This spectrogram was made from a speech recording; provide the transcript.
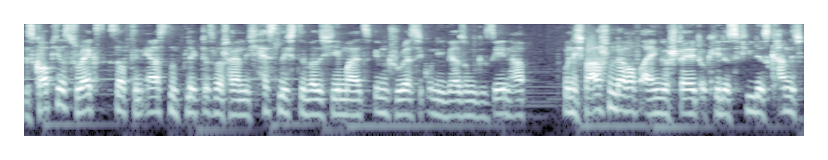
Der Scorpius Rex ist auf den ersten Blick das wahrscheinlich hässlichste, was ich jemals im Jurassic-Universum gesehen habe. Und ich war schon darauf eingestellt, okay, das Vieh, das kann nicht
